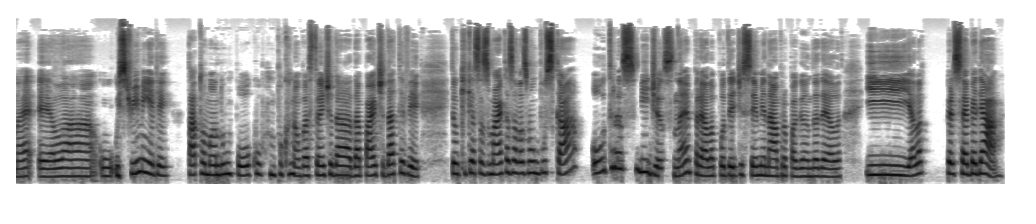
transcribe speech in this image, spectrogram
né, ela, o, o, streaming, ele tá tomando um pouco, um pouco não, bastante da, da parte da TV. Então, o que que essas marcas, elas vão buscar? Outras mídias, né, para ela poder disseminar a propaganda dela. E ela percebe ali, ah,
